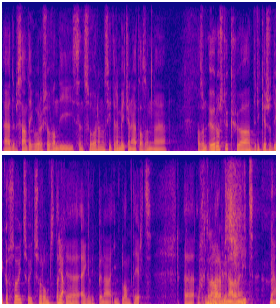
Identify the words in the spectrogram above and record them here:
Eh, er bestaan tegenwoordig zo van die sensoren. Dat ziet er een beetje uit als een, eh, als een eurostuk. Ja, drie keer zo dik of zoiets. Zoiets rond dat Ja. je eigenlijk bijna implanteert. Eh, of in Achteraan je op arm je arm, hè. schiet. Ja.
